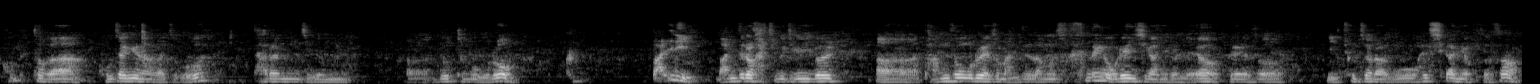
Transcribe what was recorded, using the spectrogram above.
컴퓨터가 고장이 나가지고 다른 지금 어, 노트북으로 그 빨리 만들어가지고 지금 이걸 어, 방송으로 해서 만들려면 상당히 오랜 시간이 걸려요. 그래서 이 조절하고 할 시간이 없어서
